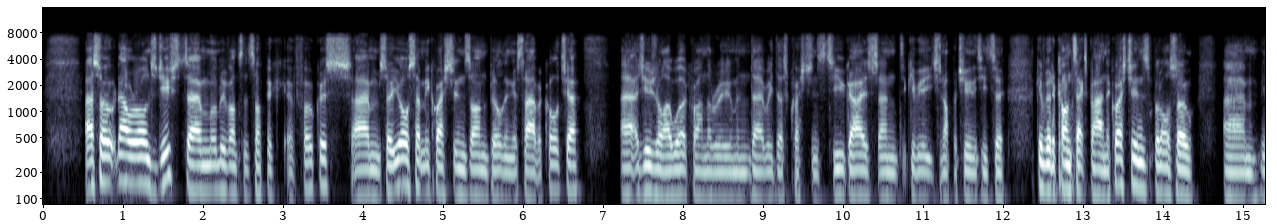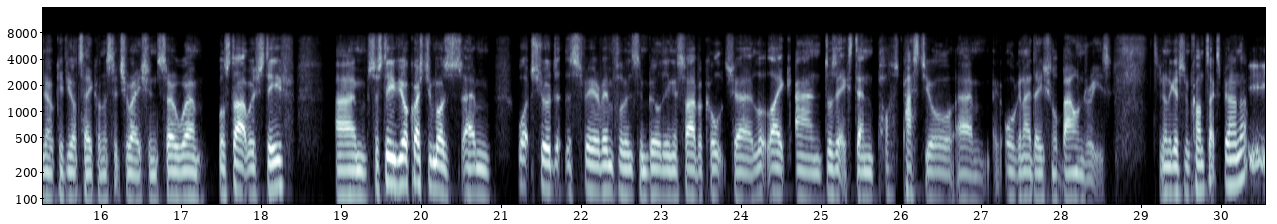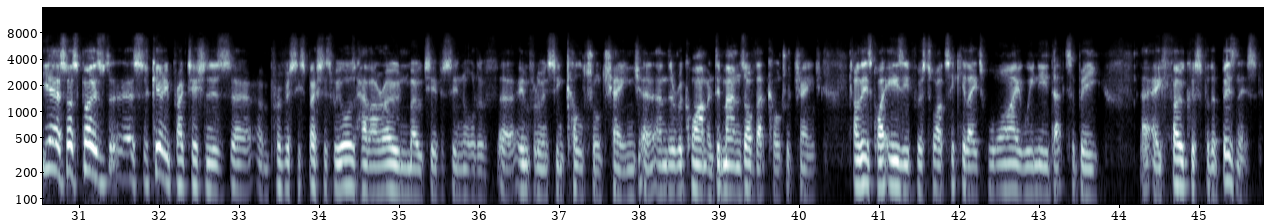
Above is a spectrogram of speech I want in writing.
Uh, so now we're all introduced. Um, we'll move on to the topic of focus. Um, so you all sent me questions on building a cyber culture. Uh, as usual, I work around the room and uh, read those questions to you guys and give you each an opportunity to give a bit of context behind the questions, but also, um, you know, give your take on the situation. So um, we'll start with Steve. Um, so, Steve, your question was um, what should the sphere of influence in building a cyber culture look like, and does it extend past your um, organizational boundaries? Do you want to give some context behind that? Yeah, so I suppose uh, as security practitioners uh, and privacy specialists, we always have our own motives in order of uh, influencing cultural change and, and the requirement demands of that cultural change. I think it's quite easy for us to articulate why we need that to be a focus for the business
